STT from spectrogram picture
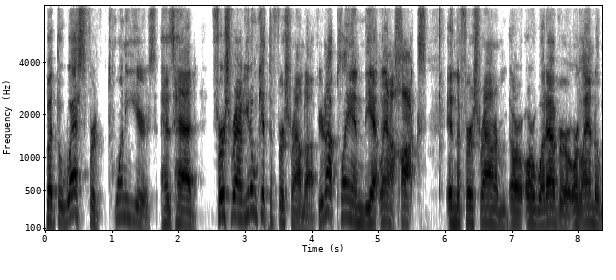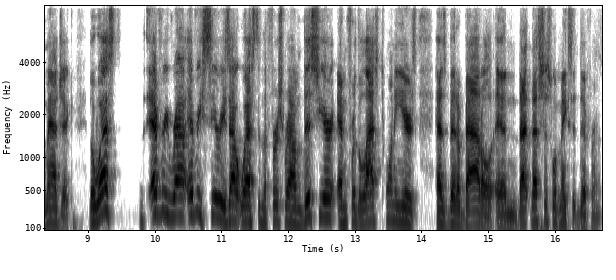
but the West for 20 years has had first round, you don't get the first round off. You're not playing the Atlanta Hawks in the first round or, or, or whatever, Orlando Magic. The West, every round, every series out west in the first round this year and for the last 20 years has been a battle. And that, that's just what makes it different.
